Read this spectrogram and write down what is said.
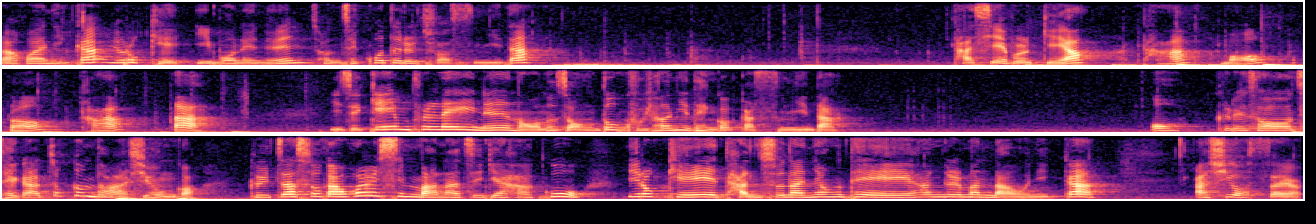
라고 하니까 이렇게 이번에는 전체 코드를 주었습니다. 다시 해볼게요. 다 먹으러 가 다. 이제 게임 플레이는 어느 정도 구현이 된 것 같습니다. 어, 그래서 제가 조금 더 아쉬운 거. 글자 수가 훨씬 많아지게 하고 이렇게 단순한 형태의 한글만 나오니까 아쉬웠어요.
